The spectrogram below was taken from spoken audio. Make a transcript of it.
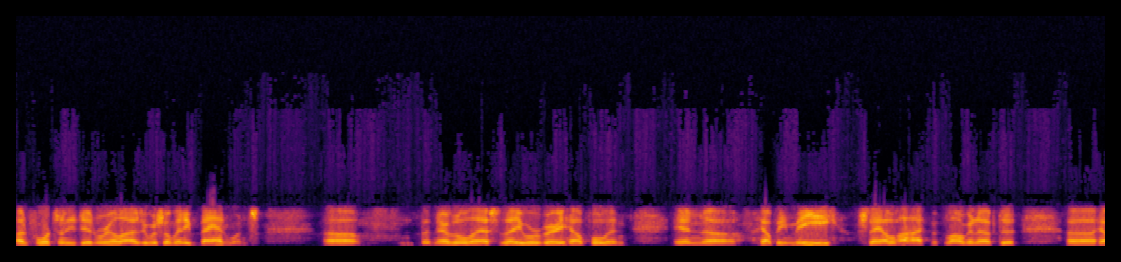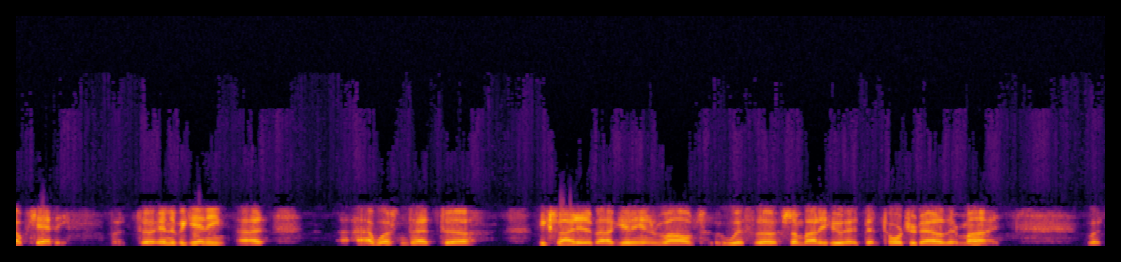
unfortunately didn't realize there were so many bad ones, uh, but nevertheless, they were very helpful in in uh, helping me stay alive long enough to uh, help Cathy. But uh, in the beginning, I I wasn't that. Uh, excited about getting involved with uh, somebody who had been tortured out of their mind. But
